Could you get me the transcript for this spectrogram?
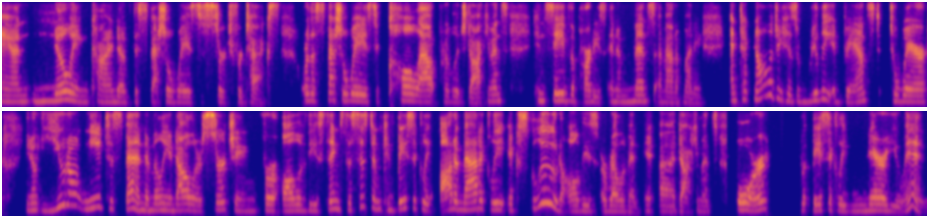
and knowing kind of the special ways to search for text or the special ways to call out privileged documents can save the parties an immense amount of money. And technology has really advanced to where you know you don't need to spend a million dollars searching for all of these things. The system can basically automatically exclude all these irrelevant uh, documents or but basically narrow you in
